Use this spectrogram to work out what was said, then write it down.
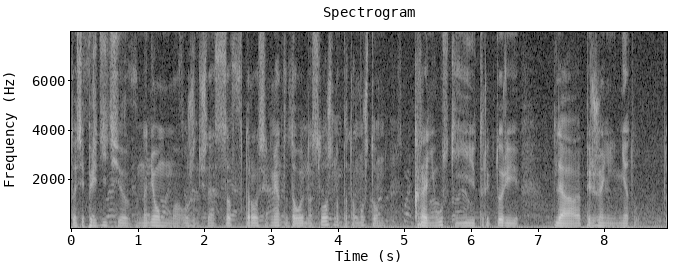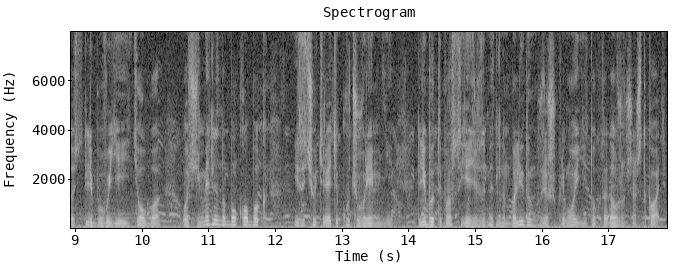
То есть опередить на нем уже начиная со второго сегмента довольно сложно, потому что он крайне узкий и траектории для опережения нету. То есть либо вы едете оба очень медленно бок о бок, из-за чего теряете кучу времени, либо ты просто едешь за медленным болидом, ждешь прямой и только тогда уже начинаешь атаковать.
